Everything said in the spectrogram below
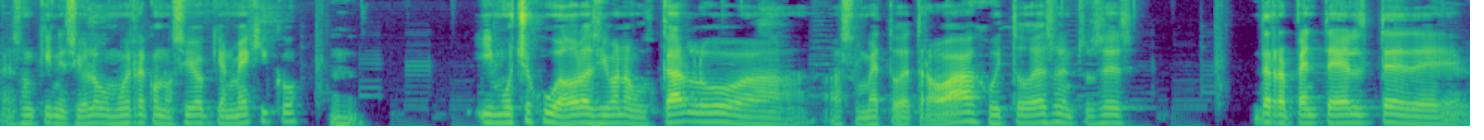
es un kinesiólogo muy reconocido aquí en México. Y muchos jugadores iban a buscarlo, a, su método de trabajo y todo eso. Entonces, de repente él te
